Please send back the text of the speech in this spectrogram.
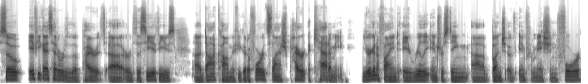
So if you guys head over to the pirate uh, or the sea of thieves uh, dot com, if you go to forward slash pirate academy, you're going to find a really interesting uh, bunch of information for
